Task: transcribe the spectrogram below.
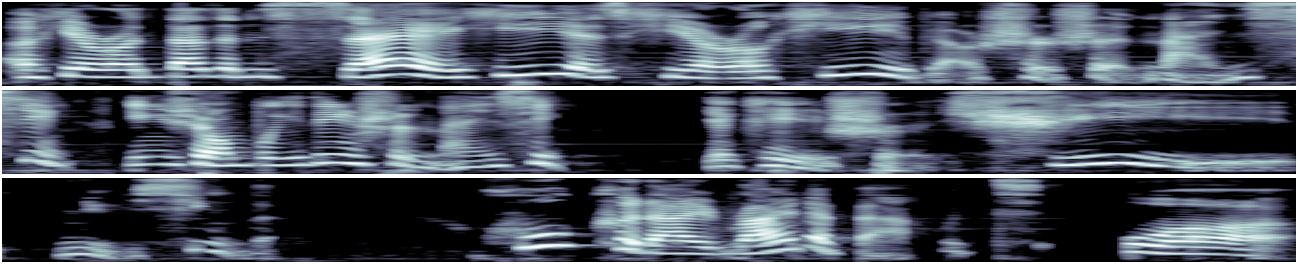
A hero doesn't say he is hero. He 表示是男性，英雄不一定是男性，也可以是 she 女性的。Who could I write about？我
